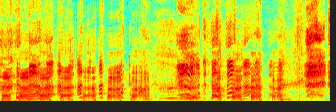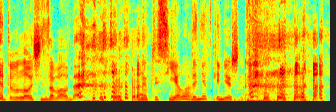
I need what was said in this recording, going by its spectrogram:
Это было очень забавно. Ну, ты съела? Да нет, конечно.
